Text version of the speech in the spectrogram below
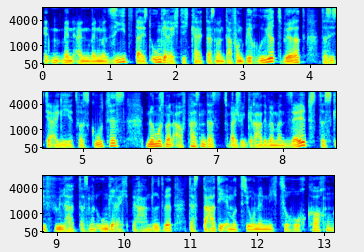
wenn, ein, wenn man sieht, da ist Ungerechtigkeit, dass man davon berührt wird, das ist ja eigentlich etwas Gutes. Nur muss man aufpassen, dass zum Beispiel gerade wenn man selbst das Gefühl hat, dass man ungerecht behandelt wird, dass da die Emotionen nicht so hochkochen.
